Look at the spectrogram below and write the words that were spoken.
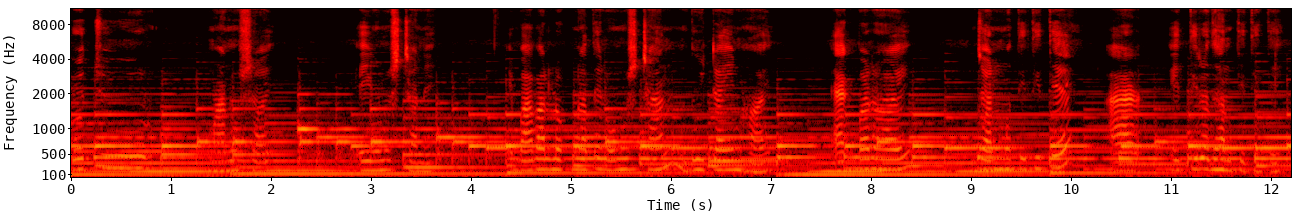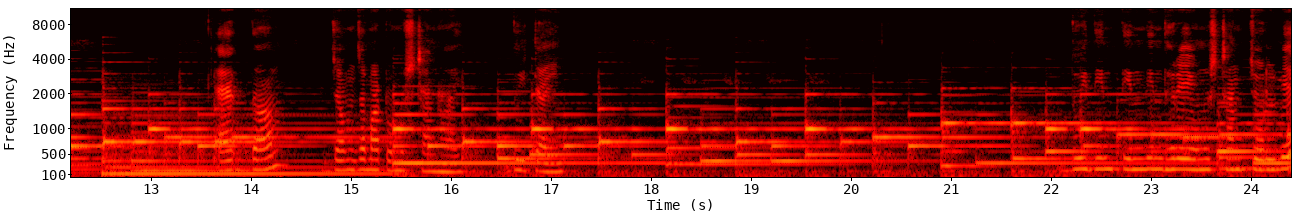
প্রচুর মানুষ হয় এই অনুষ্ঠানে। বাবা লোকনাথের অনুষ্ঠান দুই টাইম হয়। একবার হয় জন্মতিথিতে আর এই তিরোধান তিথিতে একদম জমজমাট অনুষ্ঠান হয় দুই টাইম দুই দিন, তিন দিন ধরে এই অনুষ্ঠান চলবে।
